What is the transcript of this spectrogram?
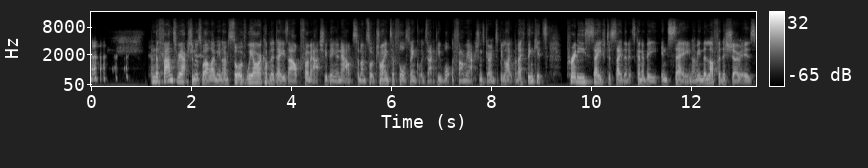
And the fans' reaction as well. I mean, I'm sort of, we are a couple of days out from it actually being announced, and I'm sort of trying to forethink exactly what the fan reaction is going to be like. But I think it's pretty safe to say that it's going to be insane. I mean, the love for this show is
